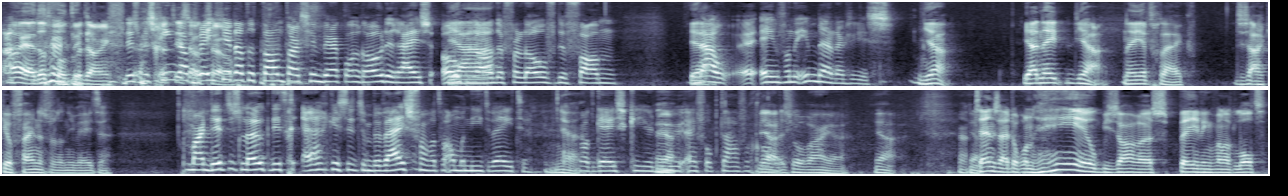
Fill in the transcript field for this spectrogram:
Oh ja, dat vond ik. Bedankt. dus misschien Dat weet zo. je... dat de tandarts in Berkel en Rode Reis... ook Ja. wel de verloofde van... Ja. nou, eh, een van de inbellers is. Ja. Ja, nee, ja. nee, je hebt gelijk. Het is eigenlijk heel fijn dat we dat niet weten. Maar dit is leuk. Dit, eigenlijk is dit een bewijs van wat we allemaal niet weten. Ja. Wat Geeske hier Ja. nu even op tafel gooit. Ja, dat is wel waar, ja. ja. Ja, Ja. Tenzij door een heel bizarre speling van het lot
